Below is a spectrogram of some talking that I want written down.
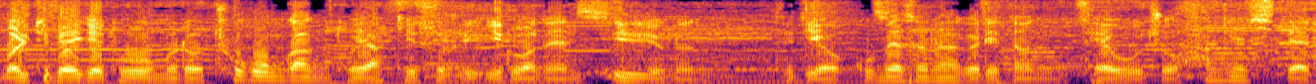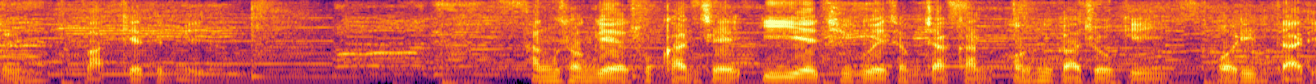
멀티백의 도움으로 초공간 도약 기술을 이루어낸 인류는 드디어 꿈에서나 그리던 대우주 항해 시대를 맞게 됩니다. 항성계에 속한 제2의 지구에 정착한 어느 가족이 어린 딸이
